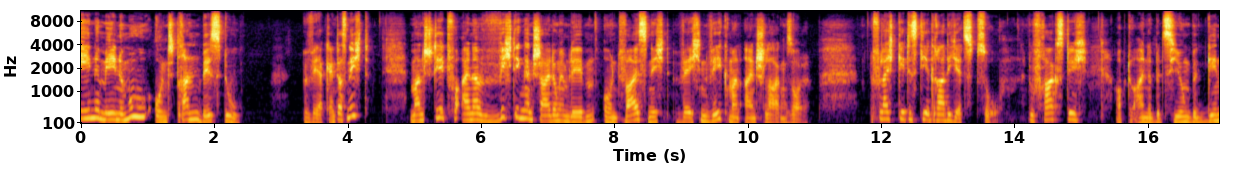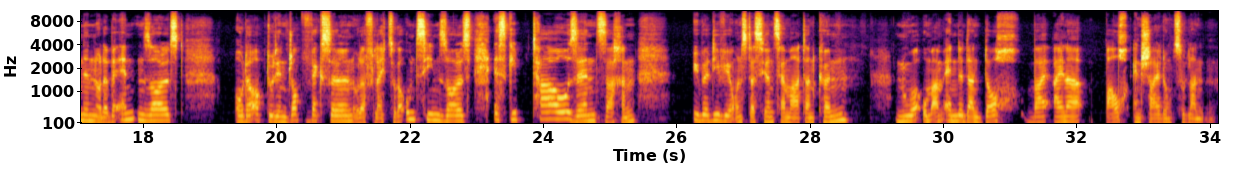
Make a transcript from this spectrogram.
Ene mene mu und dran bist du. Wer kennt das nicht? Man steht vor einer wichtigen Entscheidung im Leben und weiß nicht, welchen Weg man einschlagen soll. Vielleicht geht es dir gerade jetzt so. Du fragst dich, ob du eine Beziehung beginnen oder beenden sollst, oder ob du den Job wechseln oder vielleicht sogar umziehen sollst. Es gibt tausend Sachen, über die wir uns das Hirn zermartern können, nur um am Ende dann doch bei einer Bauchentscheidung zu landen.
